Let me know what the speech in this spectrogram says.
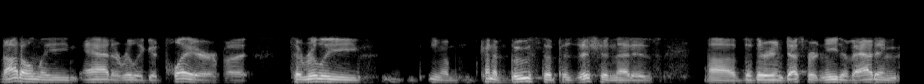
not only add a really good player, but to really, you know, kind of boost a position that is uh, that they're in desperate need of adding,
